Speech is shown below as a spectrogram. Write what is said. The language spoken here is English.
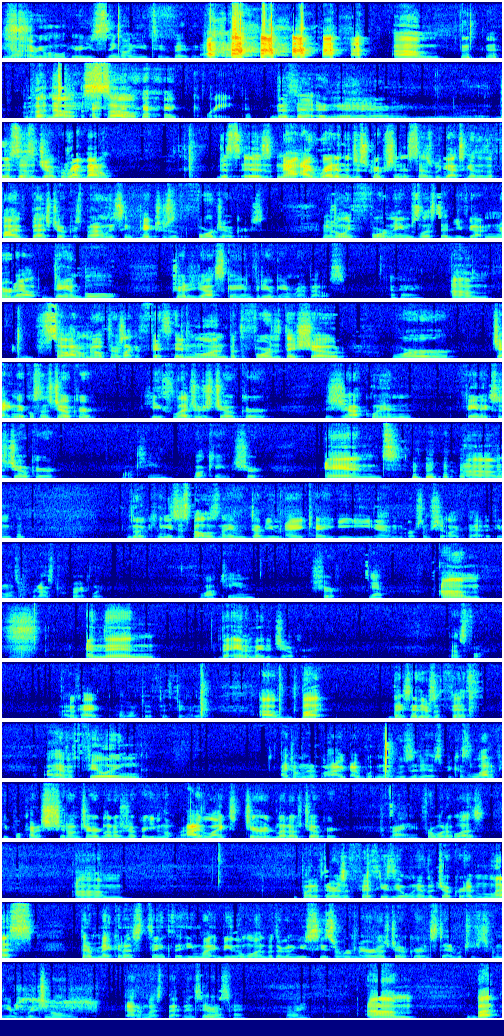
not everyone will hear you sing on YouTube, baby. um, but no. So Great. this is this is a Joker rap battle. This is now. I read in the description it says we got together the five best Jokers, but I only seen pictures of four Jokers, and there's only four names listed. You've got Nerd Out, Dan Bull, Dreaded Yasuke, and Video Game Rap Battles. Okay. Um, so I don't know if there's like a fifth hidden one, but the four that they showed were Jack Nicholson's Joker, Heath Ledger's Joker, Joaquin Phoenix's Joker, Joaquin. Joaquin, sure, and um, look, he needs to spell his name W A K E E M or some shit like that if he wants to pronounce it correctly. Joaquin. Sure. Yeah. Um, and then the animated Joker. That was four. I Okay. held on to a fifth finger there. Uh, but they say there's a fifth. I have a feeling. I don't know. I, I wouldn't know whose it is because a lot of people kind of shit on Jared Leto's Joker, even though I liked Jared Leto's Joker Right. for what it was. Um, but if there is a fifth, he's the only other Joker, unless they're making us think that he might be the one, but they're going to use Cesar Romero's Joker instead, which was from the original Adam West Batman Oh, series. okay. All right. Um, but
